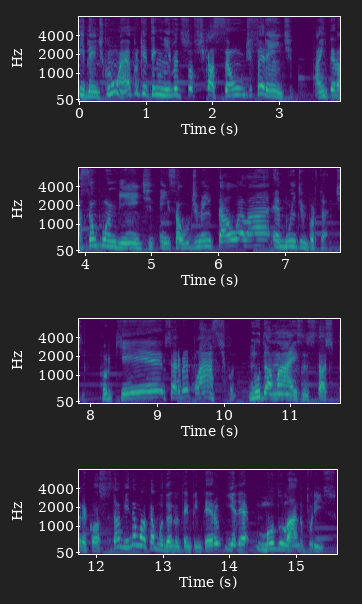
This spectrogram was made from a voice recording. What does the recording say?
Idêntico não é, porque tem um nível de sofisticação diferente. A interação com o ambiente em saúde mental ela é muito importante porque o cérebro é plástico, muda mais nos estágios precoces da vida, mas está mudando o tempo inteiro e ele é modulado por isso.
